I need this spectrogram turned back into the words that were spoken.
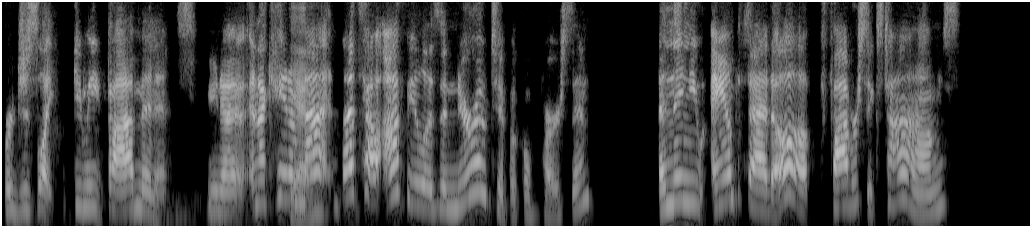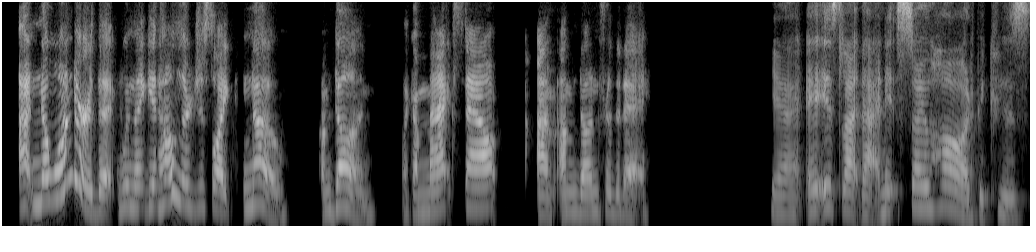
for just like give me five minutes, you know. And I can't yeah. imagine that's how I feel as a neurotypical person. And then you amp that up five or six times I, no wonder that when they get home, they're just like, no, I'm done. Like I'm maxed out. I'm, I'm done for the day. Yeah, it is like that. And it's so hard because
